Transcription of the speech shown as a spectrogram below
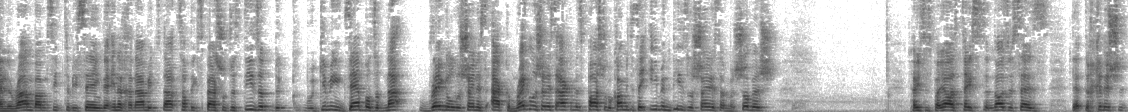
and the Rambam seem to be saying that in a Chanami it's not something special. Just these are the, we're giving examples of not regular Lashonis Akum. Regular Lashonis Akum is partial. We're coming to say even these Lashonis are Meshubish. Taisus Bayaz, Taisus and Nazir says that the Chiddush,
